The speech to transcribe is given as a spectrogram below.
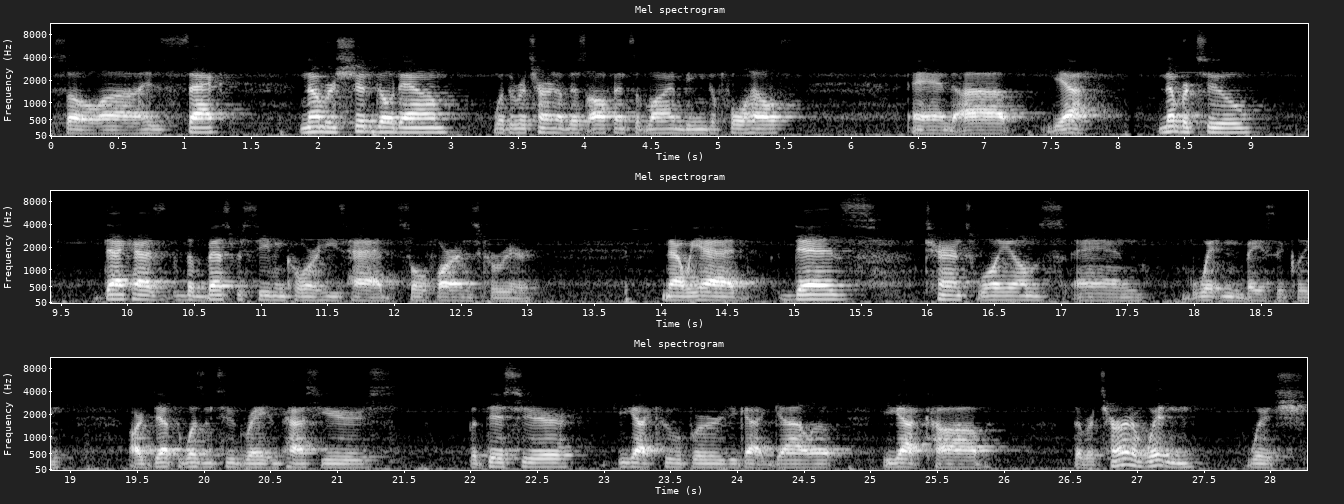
So uh, his sack numbers should go down with the return of this offensive line being to full health. And uh, yeah, number two, Dak has the best receiving corps he's had so far in his career. Now we had Dez, Terrance Williams, and Witten basically. Our depth wasn't too great in past years, but this year you got Cooper, you got Gallup, you got Cobb. The return of Witten, which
